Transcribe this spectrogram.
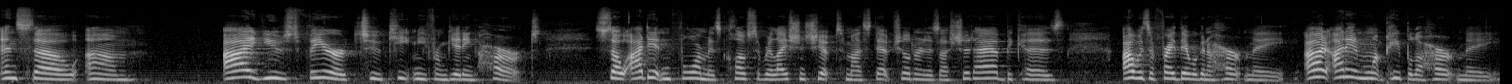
And so, um, I used fear to keep me from getting hurt. So I didn't form as close a relationship to my stepchildren as I should have because I was afraid they were going to hurt me. I, I didn't want people to hurt me.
